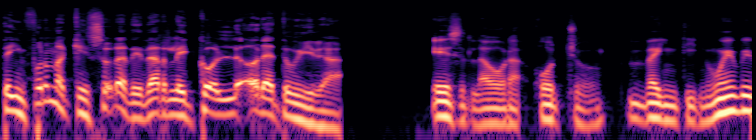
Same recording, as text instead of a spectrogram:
te informa que es hora de darle color a tu vida. Es la hora 8, 29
